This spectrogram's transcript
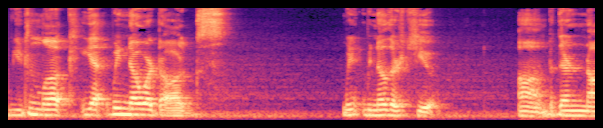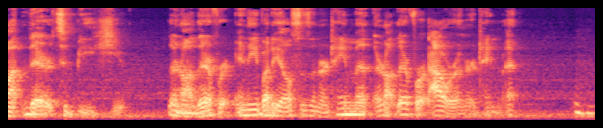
you can look. Yeah, we know our dogs. We we know they're cute, um, but they're not there to be cute. They're not there for anybody else's entertainment. They're not there for our entertainment. Mhm.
